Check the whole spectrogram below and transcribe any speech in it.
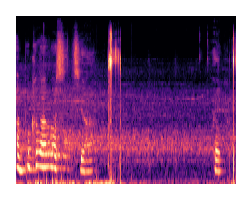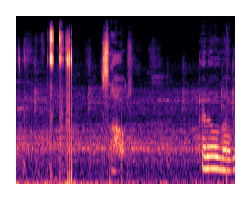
Ha bu kadar basit ya. Yok. Sağ ol. E ne oldu abi?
